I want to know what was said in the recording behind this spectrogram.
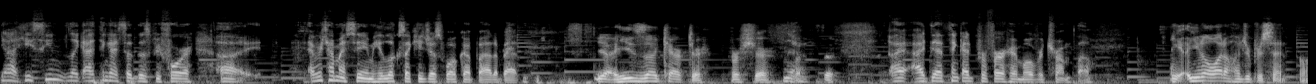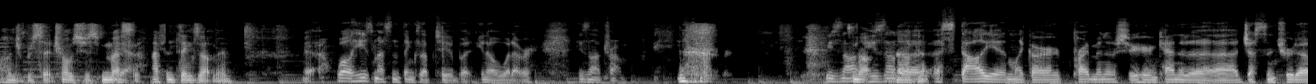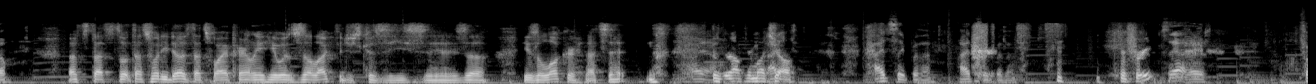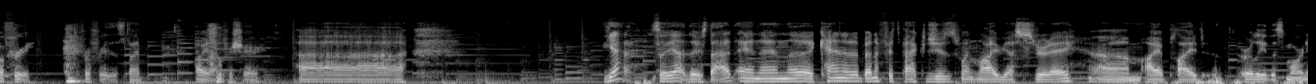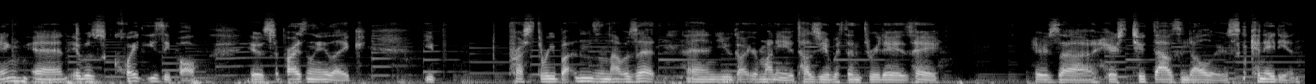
Yeah, he seemed like I think I said this before. Uh, every time I see him, he looks like he just woke up out of bed. Yeah, he's a character for sure. Yeah. But, uh, I, I, I think I'd prefer him over Trump though. Yeah, you know what? 100%. 100%. Trump's just messing, yeah. messing things up, man. Yeah. Well, he's messing things up too, but you know, whatever. He's not Trump. he's not, not he's not a, a, stallion like our prime minister here in Canada, uh, Justin Trudeau. That's that's that's what he does. That's why apparently he was elected, just because he's he's a he's a looker. That's it. Oh, yeah. Doesn't offer much I'd, else. I'd sleep with him. I'd sleep with him. For free? So, yeah, for free. For free this time. Oh yeah, for sure. Uh yeah, so yeah, there's that, and then the Canada benefits packages went live yesterday. Um, I applied early this morning, and it was quite easy, Paul. It was surprisingly like you press three buttons, and that was it, and you got your money. It tells you within three days, hey, here's uh here's two thousand dollars Canadian.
